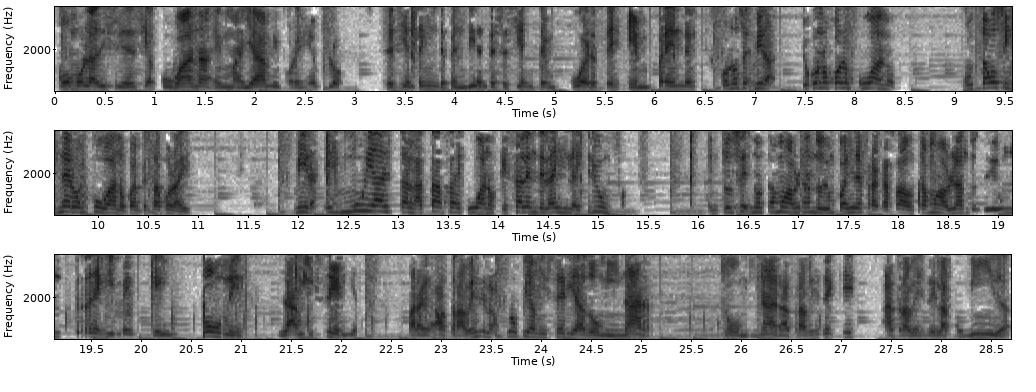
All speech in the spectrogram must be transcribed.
cómo la disidencia cubana en Miami, por ejemplo, se sienten independientes, se sienten fuertes, emprenden. Conoce, mira, yo conozco a los cubanos. Gustavo Cisneros es cubano, para empezar por ahí. Mira, es muy alta la tasa de cubanos que salen de la isla y triunfan. Entonces no estamos hablando de un país de fracasados, estamos hablando de un régimen que impone la miseria para a través de la propia miseria dominar, dominar, a través de qué? A través de la comida.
